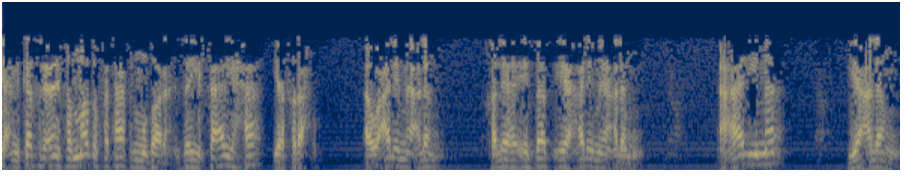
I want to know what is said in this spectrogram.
يعني كسر يعني في الماضي وفتحها في المضارع. زي فرح يفرح أو علم يعلم. خليها إيه باب إيه علم يعلم. علم يعلم.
